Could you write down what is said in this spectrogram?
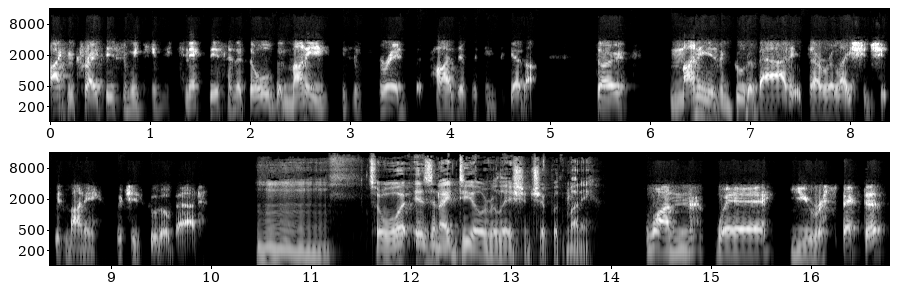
I can create this and we can connect this. And it's all the money is a thread that ties everything together. So money isn't good or bad. It's our relationship with money, which is good or bad. Mm. So what is an ideal relationship with money? One where you respect it.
